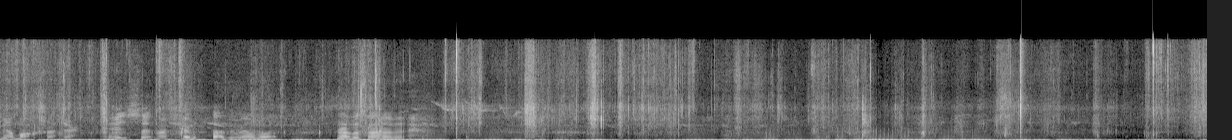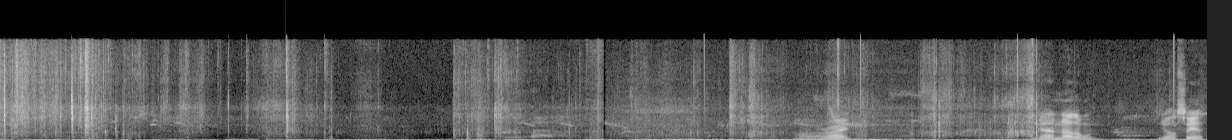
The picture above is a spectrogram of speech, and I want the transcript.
mailbox right there. Yeah, just sitting right there beside the mailbox. Right beside of it. All right. Got another one. Y'all see it?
